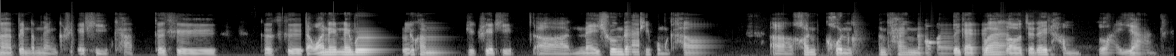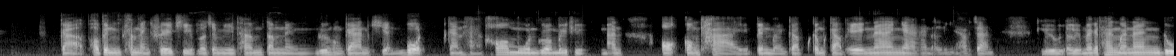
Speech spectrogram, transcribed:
มาเป็นตำแหน่งครีเอทีฟครับก็คือก็คือแต่ว่าในในบริษัทด้วยความที่ครีเอทีฟเอ่อในช่วงแรกที่ผมเข้าเอ่อ ค่อนคนค่อนข้างน้อยเลยกลายเป็นว่าเราจะได้ทำหลายอย่างกับพอเป็นตำแหน่งครีเอทีฟเราจะมีทั้งตำแหน่งเรื่องของการเขียนบท การหาข้อมูลรวมไปถึงการออกกองถ่ายเป็นเหมือนกับกำกับเองหน้างานอะไรอย่างเงี้ยครับอาจารย์หรือหรือแม้กระทั่งมานั่งดู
